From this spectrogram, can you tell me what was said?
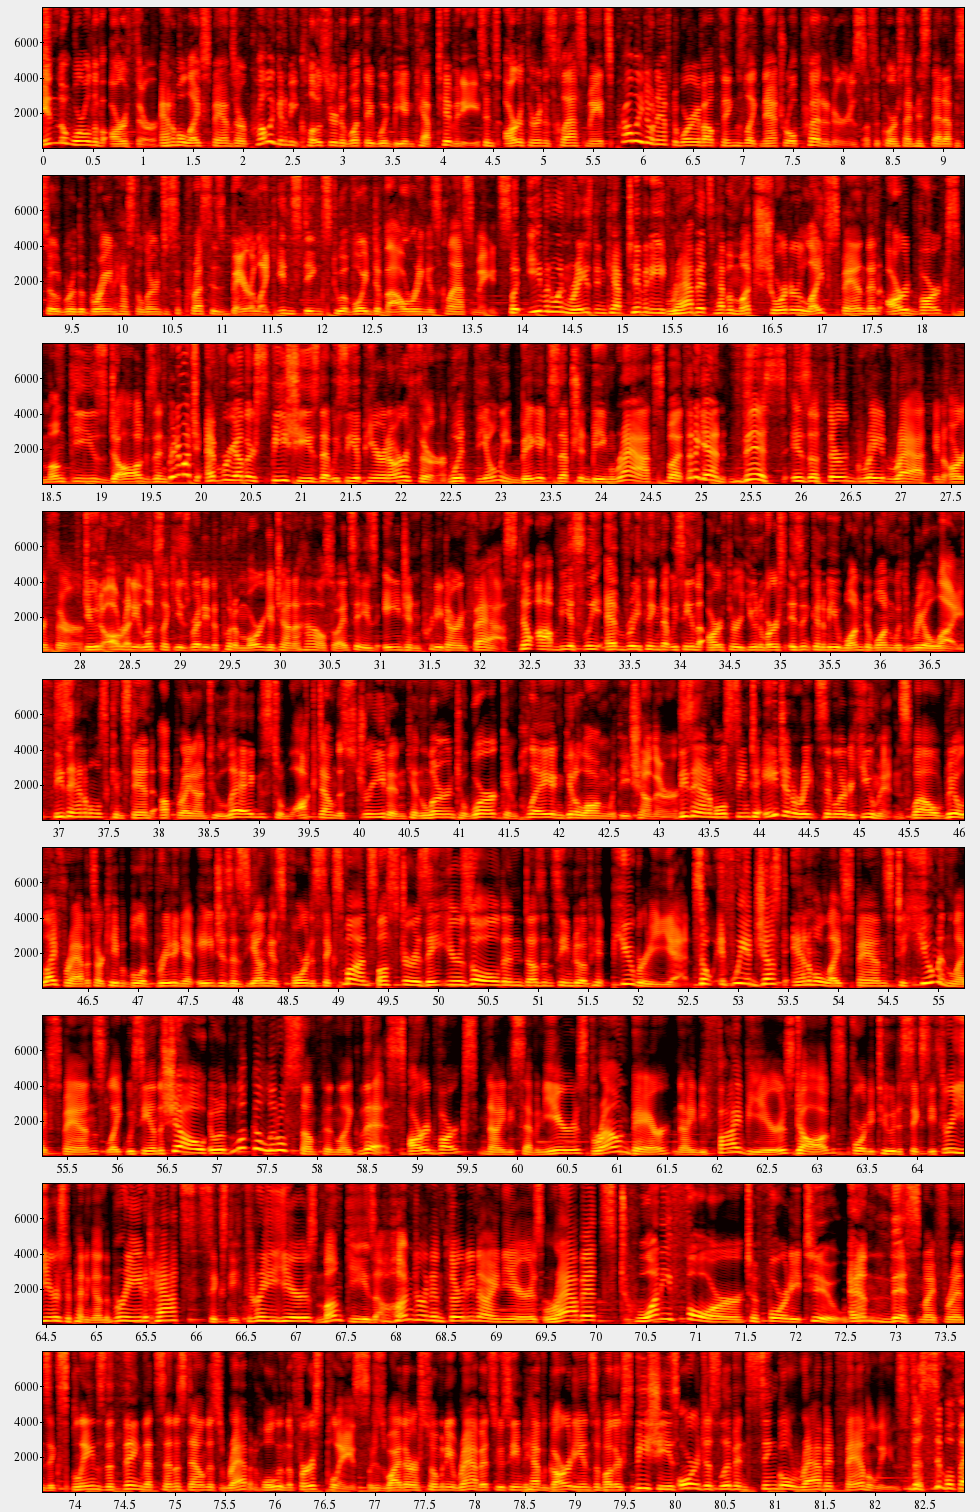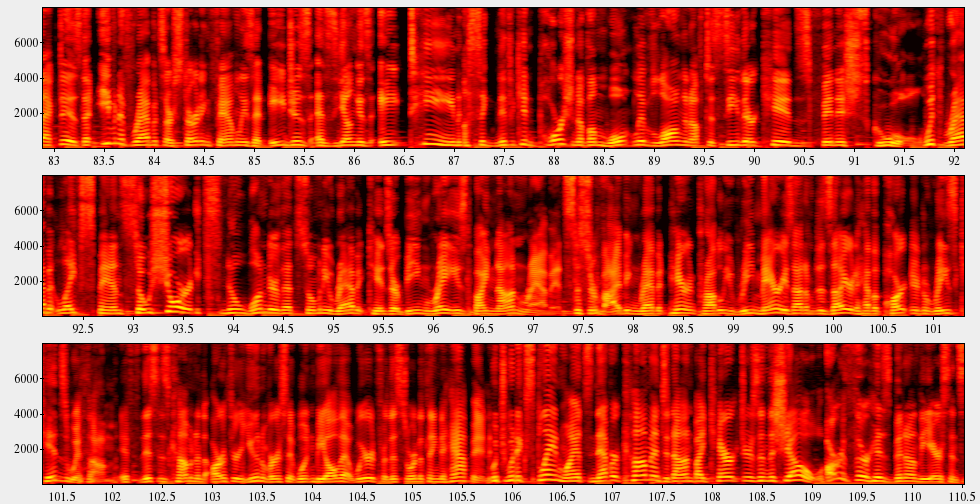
in the world of Arthur, animal lifespans are probably going to be closer to what they would be in captivity, since Arthur and his classmates probably don't have to worry about things like natural predators. Unless, of course, I missed that episode where the brain has to learn to suppress his bear like instincts to avoid devouring his classmates. But even when raised in captivity, rabbits have a much shorter lifespan than aardvarks, monkeys, dogs, and pretty much every other species that we see appear in Arthur, with the only big exception being rats. But then again, this is a third grade rat in Arthur. Dude already looks like he's ready to put a mortgage on a house, so I'd say he's aging pretty darn fast. Now, obviously, everything that we see in the Arthur universe isn't going to be one to one with real life. These animals can stand upright on two legs, to walk down the street, and can learn to work and play and get along with each other. These animals seem to age at a rate similar to humans. While real life rabbits are capable of breeding at ages as young as four to six months, Buster is eight years old and doesn't seem to have hit puberty yet. So if we adjust animal lifespans to human lifespans, like we see on the show, it would look a little something like this. Aardvarks, 97 years, brown bear, 95 years, dogs, 42 to 63 years depending on the breed, cats, 63 years, monkeys, 139 years, rabbits, 24 to 42. And this, my friends, explains the thing that sent us down this rabbit hole in the first place, which is why there are so many rabbits who seem to have guardians of other species or just live in single rabbit families. The simple fact is that even if rabbits are starting families at ages as young as 18, a significant portion of them won't live long enough to see their kids finish school. With rabbit lifespans so short, it's no wonder that so many rabbit kids are being raised by non rabbits. The surviving rabbit parent probably remarries out of desire to have a partner to raise kids with them. If this is common in the Arthur universe, it wouldn't be all that weird for this sort of thing to happen, which would explain why it's never commented on by characters in the show. Arthur has been on the air since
